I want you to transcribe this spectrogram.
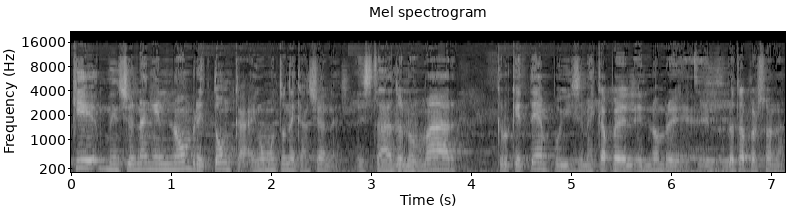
que mencionan el nombre Tonka en un montón de canciones. Está Don Omar, creo que Tempo, y se me escapa el, el nombre de la otra persona.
